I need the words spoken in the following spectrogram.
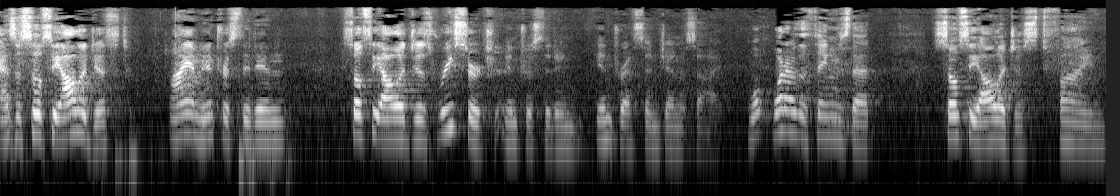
As a sociologist, I am interested in sociologists' research interested in interests in genocide. What, what are the things that sociologists find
